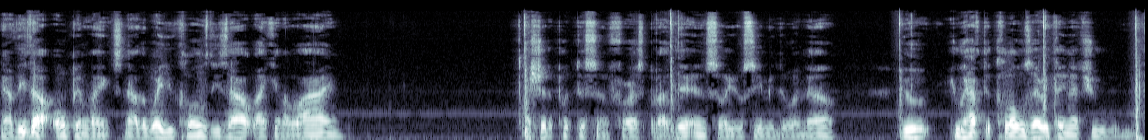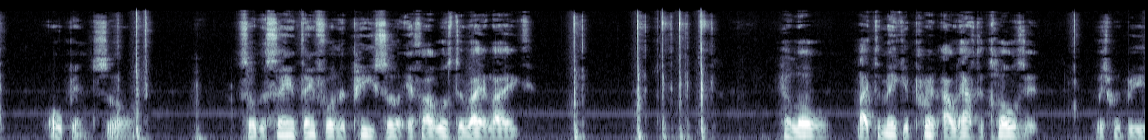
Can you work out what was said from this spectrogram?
Now, these are open links. Now, the way you close these out, like in a line, I should have put this in first, but I didn't, so you'll see me do it now. You you have to close everything that you open. So so the same thing for the P. So if I was to write like hello, like to make it print, I would have to close it, which would be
